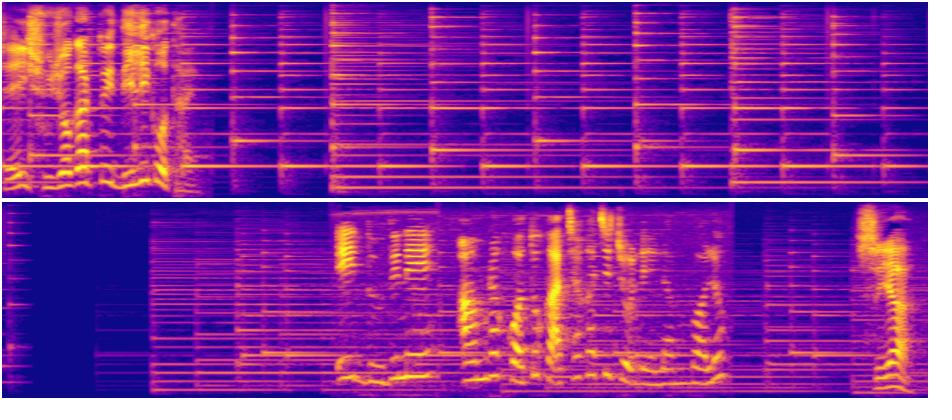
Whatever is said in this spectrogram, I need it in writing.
সেই সুযোগ আর তুই দিলি কোথায়? এই দুদিনে আমরা কত কাছাকাছি চলে এলাম বলো? শ্রেয়া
